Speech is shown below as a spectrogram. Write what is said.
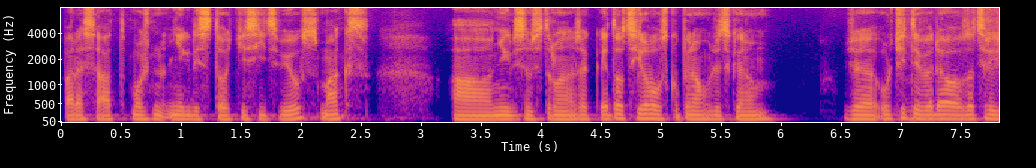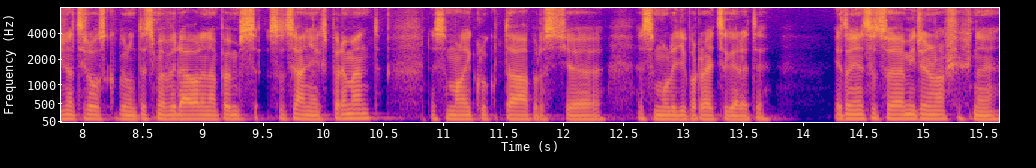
50, možná někdy 100 tisíc views max. A nikdy jsem si tohle neřekl. Je to cílovou skupinou vždycky jenom. Že určitý video zacílíš na cílovou skupinu. Teď jsme vydávali na PEMS sociální experiment, kde se malý kluk ptá prostě, jestli mu lidi prodají cigarety. Je to něco, co je mířeno na všechny.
